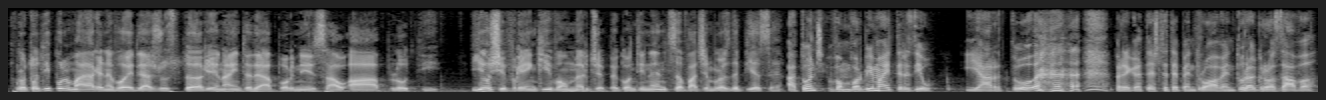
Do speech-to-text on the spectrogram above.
Prototipul mai are nevoie de ajustări înainte de a porni sau a ploti. Eu și Frankie vom merge pe continent să facem rost de piese. Atunci vom vorbi mai târziu. Iar tu, pregătește-te pentru o aventură grozavă.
